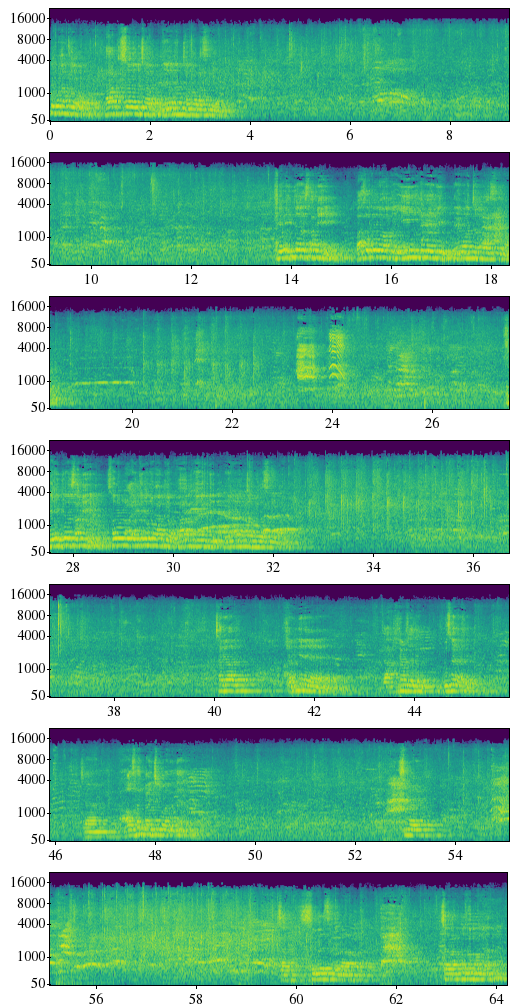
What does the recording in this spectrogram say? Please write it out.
고등학교 박서정 내용은 전화 왔습니다. 개인전 3위 마석고등학교 이혜림 내원 전화 왔습니다. 개인전 3위 서울 박혜림 내원 전화 왔습니다. 차렷 경례 자 기념사진 웃어야지 자 아우 사진 많이 찍어 왔는데 스마일 자 수고했습니다. 자 상황은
